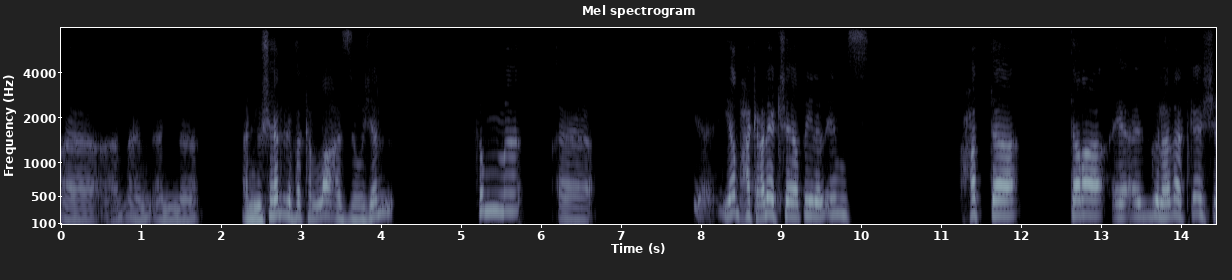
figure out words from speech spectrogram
أن أن أن يشرفك الله عز وجل ثم يضحك عليك شياطين الإنس حتى ترى يقول هذاك إيش؟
